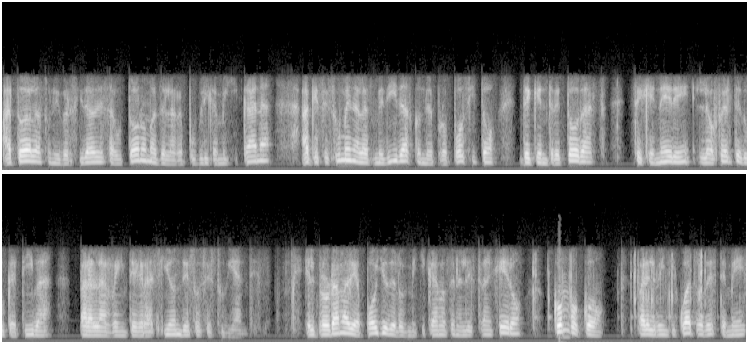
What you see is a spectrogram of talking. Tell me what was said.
a todas las universidades autónomas de la República Mexicana a que se sumen a las medidas con el propósito de que entre todas se genere la oferta educativa para la reintegración de esos estudiantes. El programa de apoyo de los mexicanos en el extranjero convocó para el 24 de este mes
